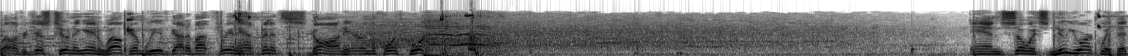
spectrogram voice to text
Well, if you're just tuning in, welcome. We've got about three and a half minutes gone here in the fourth quarter. And so it's New York with it.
